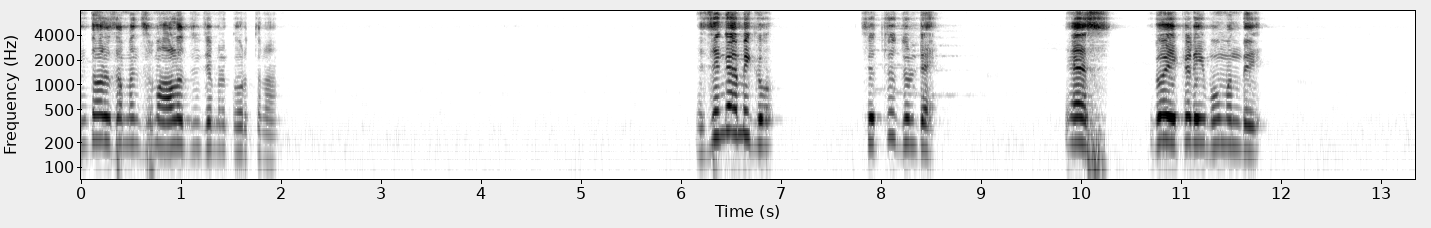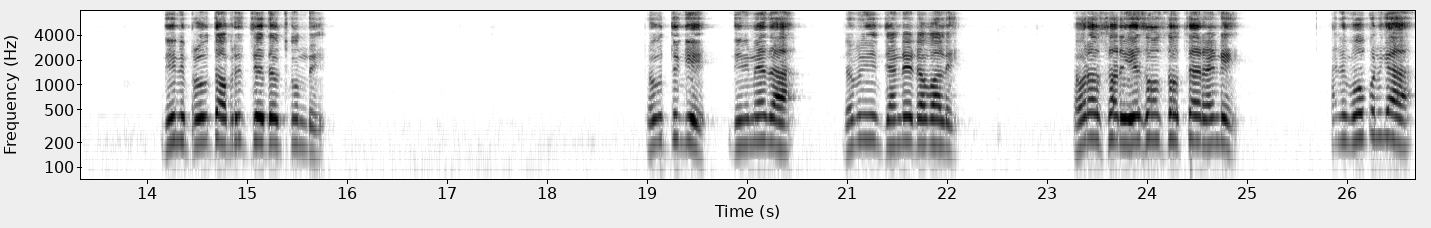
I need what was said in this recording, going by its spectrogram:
ఎంతవరకు సంబంధించి ఆలోచించమని కోరుతున్నాను. నిజంగా మీకు శత్రుతుంటే ఎస్ ఇగో ఇక్కడ ఈ భూమి ఉంది. దీన్ని ప్రభుత్వం అభివృద్ధి చేయదలుచుకుంది. ప్రభుత్వంకి దీని మీద రెవెన్యూ జనరేట్ అవ్వాలి. ఎవరు వస్తారు ఏ సంస్థ వస్తారండి అని ఓపెన్గా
